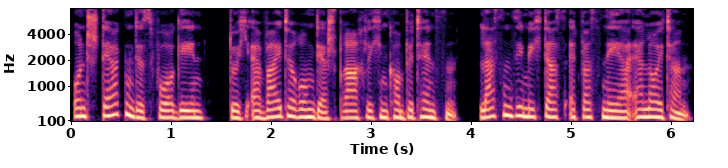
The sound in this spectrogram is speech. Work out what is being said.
und stärkendes Vorgehen durch Erweiterung der sprachlichen Kompetenzen. Lassen Sie mich das etwas näher erläutern.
